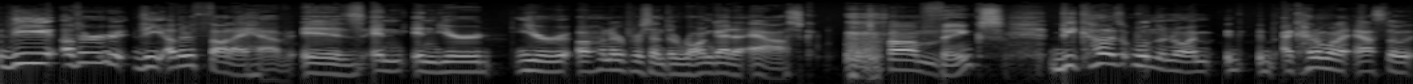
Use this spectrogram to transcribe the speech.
the other the other thought I have is and and you're you're 100% the wrong guy to ask um, thanks. because well no no I'm I kind of want to ask though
